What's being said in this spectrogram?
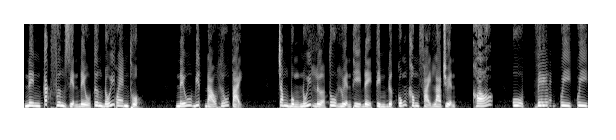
Nên các phương diện đều tương đối quen thuộc. Nếu biết Đảo hữu tại. Trong bùng núi lửa tu luyện thì để tìm được cũng không phải là chuyện khó. U, V, Quy, Quy,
